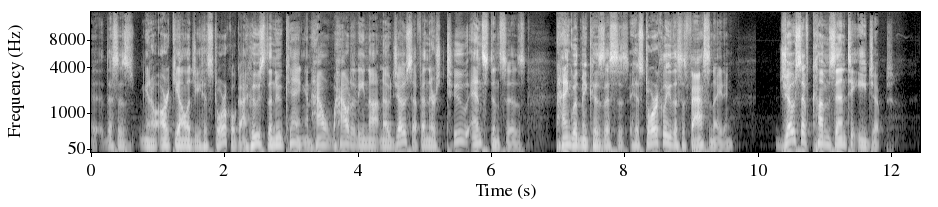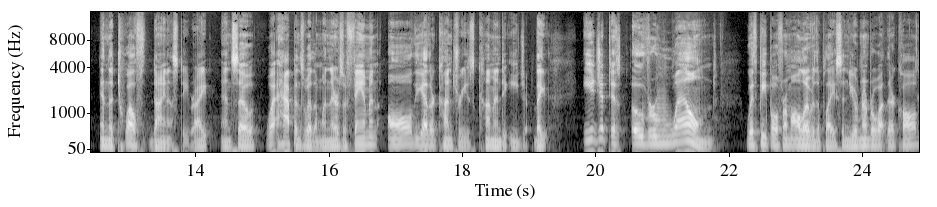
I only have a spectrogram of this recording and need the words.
uh, this is, you know, archaeology historical guy, who's the new king and how how did he not know Joseph? And there's two instances. Hang with me cuz this is historically this is fascinating. Joseph comes into Egypt in the 12th dynasty, right? And so what happens with them when there's a famine, all the other countries come into Egypt. They Egypt is overwhelmed with people from all over the place. And do you remember what they're called?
